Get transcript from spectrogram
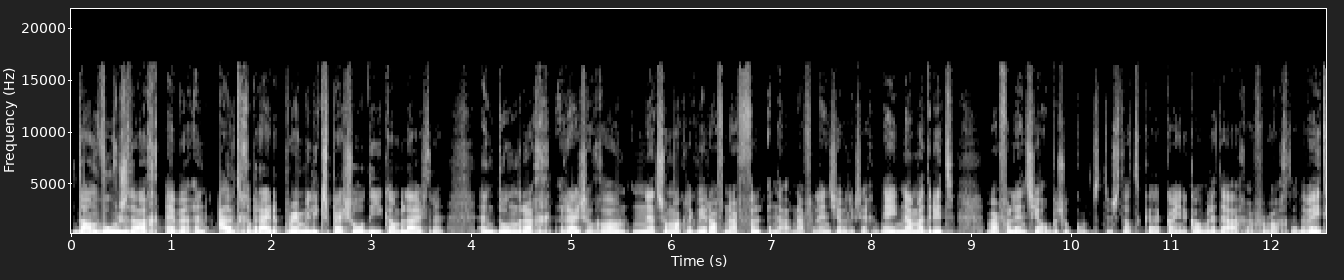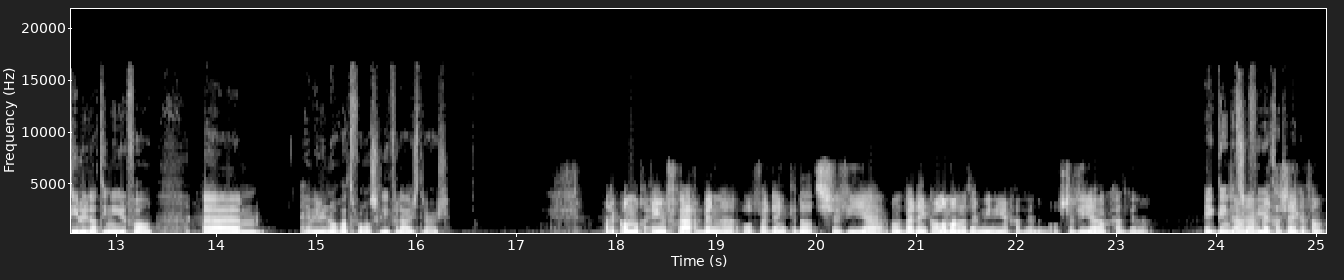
Dan woensdag hebben we een uitgebreide Premier League special die je kan beluisteren. En donderdag reizen we gewoon net zo makkelijk weer af naar, Val- nou, naar Valencia wil ik zeggen. Nee, naar Madrid, waar Valencia op bezoek komt. Dus dat eh, kan je de komende dagen verwachten. Dan weten jullie dat in ieder geval. Ehm, hebben jullie nog wat voor onze lieve luisteraars? Nou, er kwam nog één vraag binnen of wij denken dat Sevilla, want wij denken allemaal dat Arminia gaat winnen, of Sevilla ook gaat winnen. Ik denk Zijn dat we daar een Sevilla beetje gaat zeker winnen.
